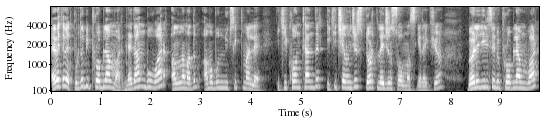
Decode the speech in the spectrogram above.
Evet evet burada bir problem var. Neden bu var anlamadım ama bunun yüksek ihtimalle 2 contender, 2 challengers, 4 legends olması gerekiyor. Böyle değilse bir problem var.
